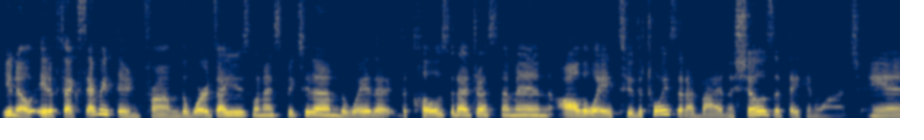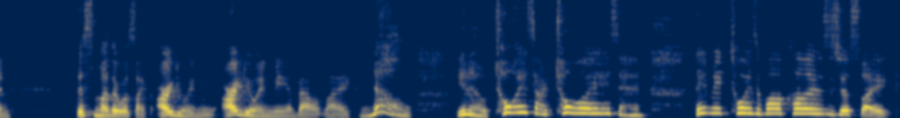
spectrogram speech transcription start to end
you know, it affects everything from the words I use when I speak to them, the way that the clothes that I dress them in, all the way to the toys that I buy and the shows that they can watch. And this mother was like arguing me, arguing me about like, no, you know, toys are toys and they make toys of all colors. It's just like,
